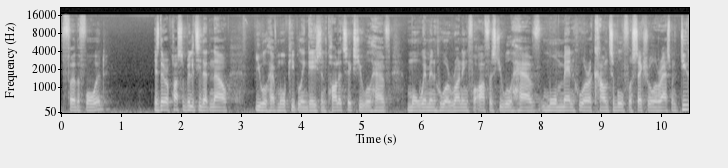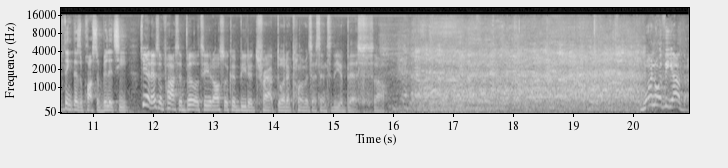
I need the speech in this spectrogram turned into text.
further forward? Is there a possibility that now you will have more people engaged in politics, you will have more women who are running for office, you will have more men who are accountable for sexual harassment. Do you think there's a possibility? Yeah, there's a possibility. It also could be the trapdoor that plummets us into the abyss. So. one or the other.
